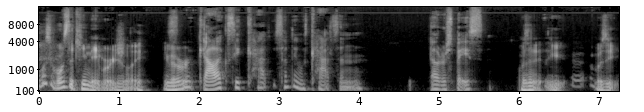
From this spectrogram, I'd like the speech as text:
was, what was the team name originally? You remember? Galaxy cat, something with cats in outer space. Wasn't it? Was it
